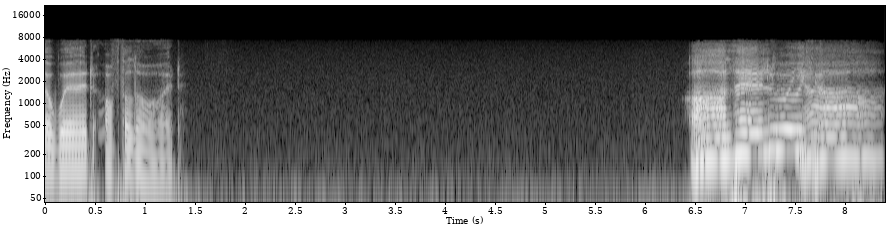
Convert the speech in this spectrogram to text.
the word of the Lord. Alleluia,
